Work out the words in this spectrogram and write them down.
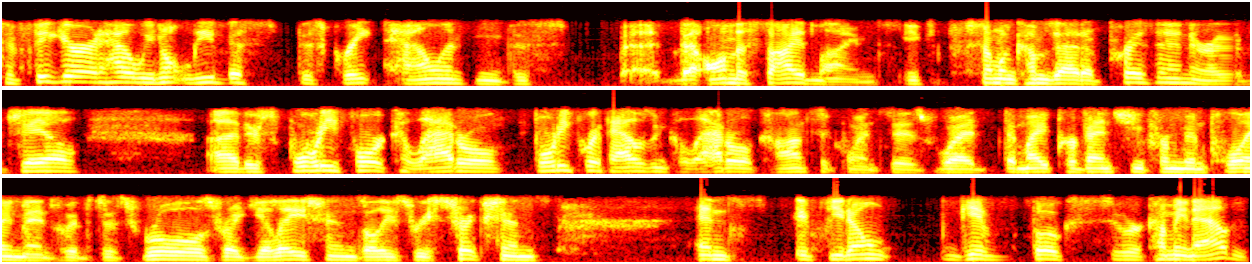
to figure out how we don't leave this this great talent and this uh, on the sidelines. If someone comes out of prison or out of jail, uh, there's 44 collateral, 44,000 collateral consequences what that might prevent you from employment with just rules, regulations, all these restrictions. And if you don't give folks who are coming out who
